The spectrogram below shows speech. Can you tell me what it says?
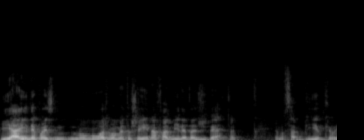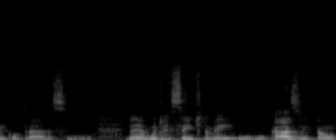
E aí depois, no, no outro momento, eu cheguei na família da Gisberta. Eu não sabia o que eu ia encontrar, assim, né? Muito recente também o, o caso, então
